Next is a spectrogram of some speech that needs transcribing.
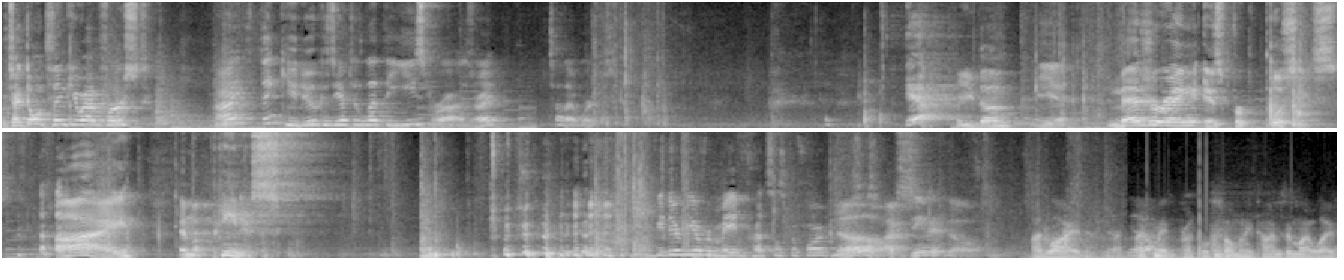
which I don't think you add first. I think you do, because you have to let the yeast rise, right? That's how that works. Yeah. Are you done? Yeah. Measuring is for pussies. I am a penis. Have either of you ever made pretzels before? No, I've seen it though. I lied. I've made pretzels so many times in my life.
